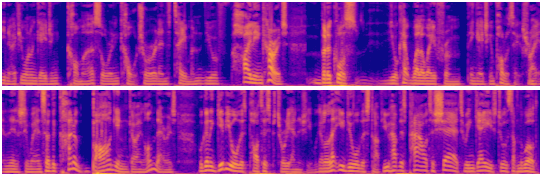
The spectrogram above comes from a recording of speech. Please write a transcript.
you know, if you want to engage in commerce or in culture or in entertainment, you're highly encouraged. But of course, you're kept well away from engaging in politics, right? In an interesting way. And so the kind of bargain going on there is we're going to give you all this participatory energy. We're going to let you do all this stuff. You have this power to share, to engage, do all this stuff in the world.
